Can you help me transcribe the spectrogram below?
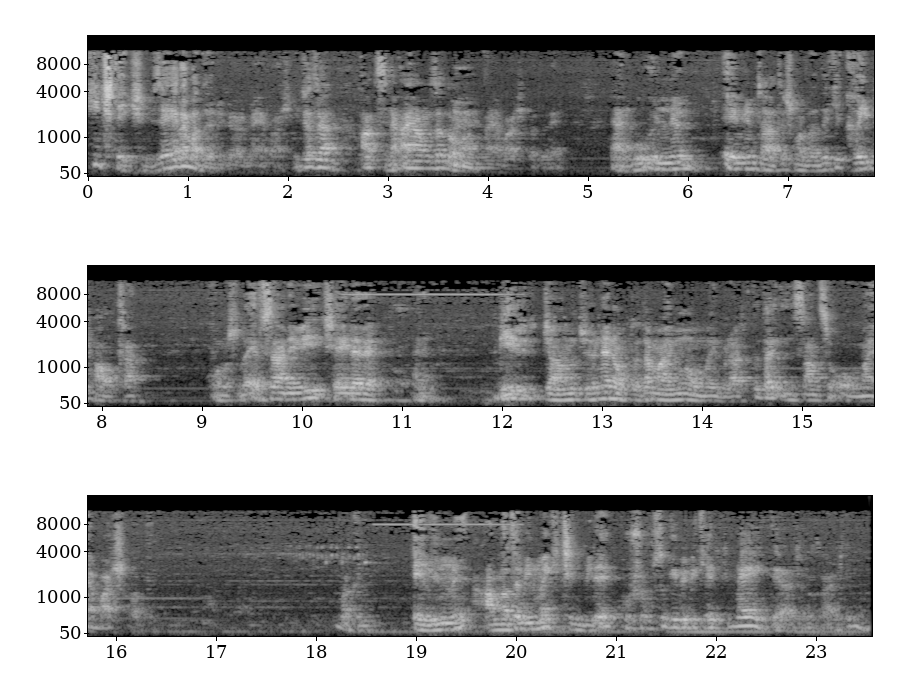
hiç de işimize yaramadığını görmeye başlayacağız. ve aksine ayağımıza dolanmaya başladı. Yani bu ünlü evrim tartışmalarındaki kayıp halka konusunda efsanevi şeylere hani bir canlı türü ne noktada maymun olmayı bıraktı da insansı olmaya başladı. Bakın evrimi anlatabilmek için bile kuşumsu gibi bir kelimeye ihtiyacımız var değil mi?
